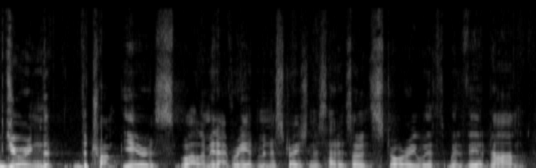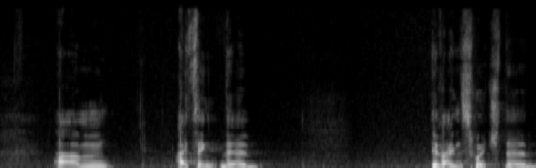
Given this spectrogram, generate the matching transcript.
during the, the Trump years, well, I mean, every administration has had its own story with, with Vietnam. Um, I think the, if I can switch the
